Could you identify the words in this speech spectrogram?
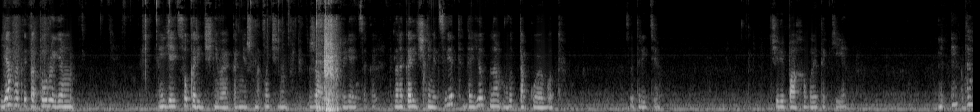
Ягоды, которые яйцо коричневое, конечно, очень жалко, что яйца на коричневый цвет дает нам вот такое вот. Смотрите. Черепаховые такие. И это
